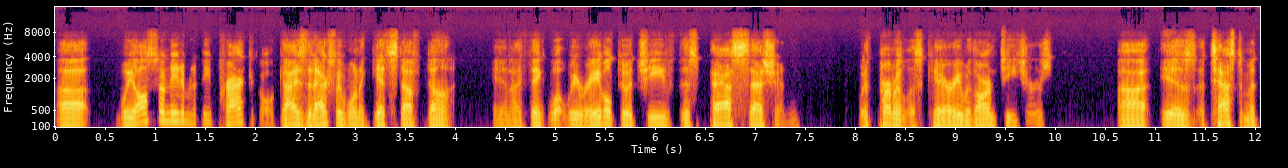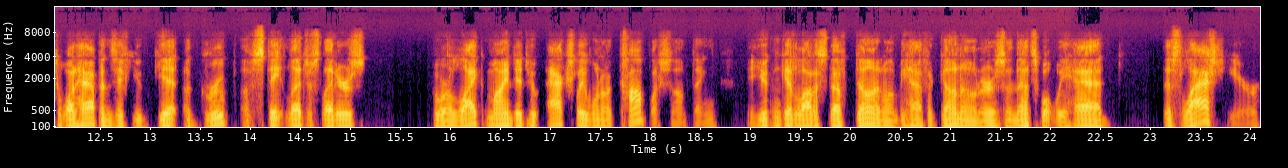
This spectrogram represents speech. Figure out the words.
uh, we also need them to be practical, guys that actually want to get stuff done. And I think what we were able to achieve this past session with permitless carry, with armed teachers, uh, is a testament to what happens if you get a group of state legislators who are like minded, who actually want to accomplish something. You can get a lot of stuff done on behalf of gun owners. And that's what we had this last year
